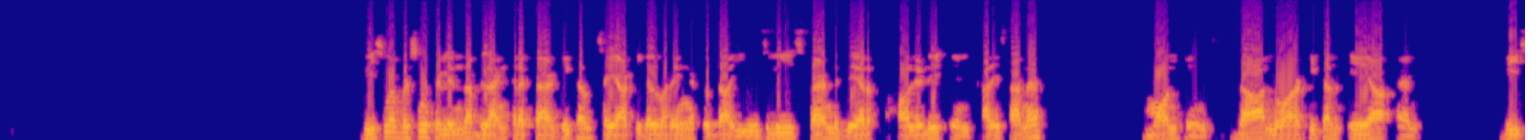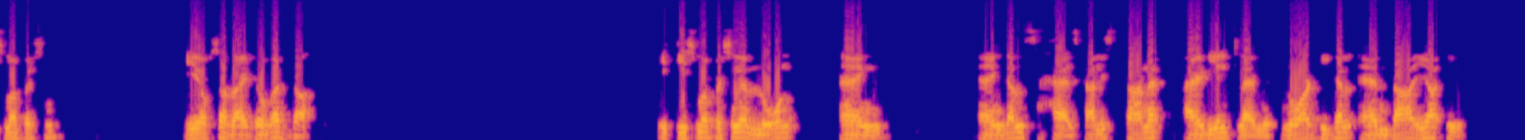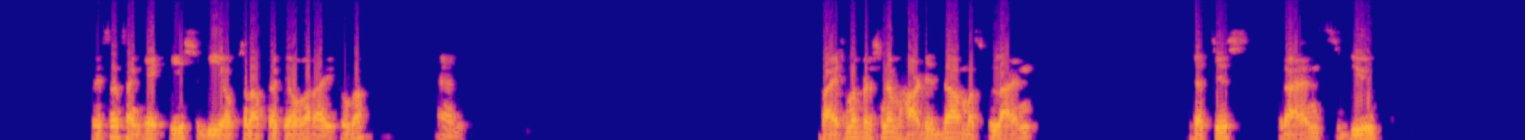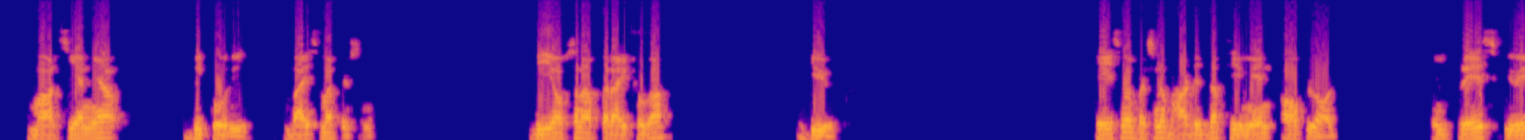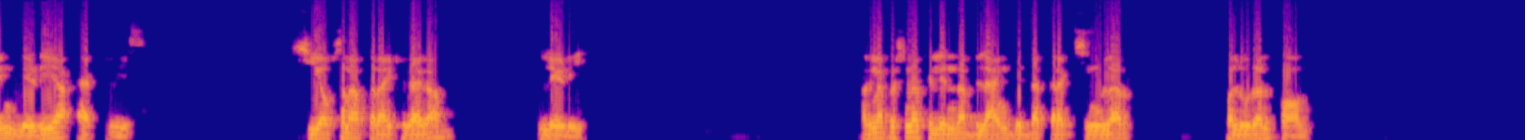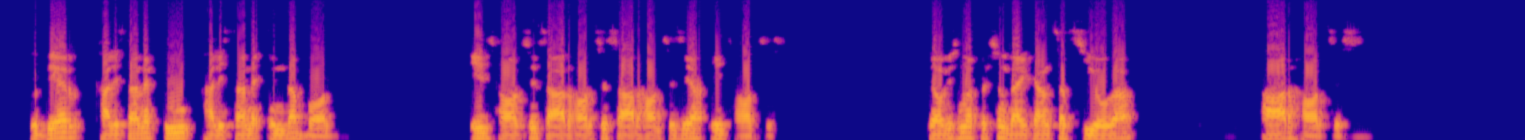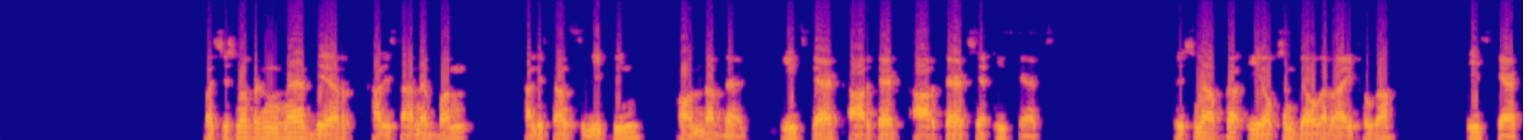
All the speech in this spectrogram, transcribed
बीसवा प्रश्न fill in the blank correct article सही आर्टिकल भरेंगे तो they usually spend their holiday in Khalistan है mountains the no article a या एन बीसवा प्रश्न ए ऑप्शन राइट होगा द इक्कीसवा प्रश्न है लोन एंग Angeles has Khalistan ideal climate no article and the या ए प्रश्न संख्या इक्कीस बी ऑप्शन आपका क्या होगा? राइट होगा। एंड बाईसवा प्रश्न what is the masculine duchess France duke मार्सियन या बिकोरी बाईसवा प्रश्न। बी ऑप्शन आपका राइट होगा। ड्यूक तेईसवा प्रश्न what is the female of lord empress queen lady या एक्ट्रेस सी ऑप्शन आपका राइट हो जाएगा लेडी अगला प्रश्न है fill in the blank with the correct singular plural form तो देयर खालिस्तान है टू खालिस्तान है in the ball is horses are horses are horses या इज़ हॉर्सेस चौबीसवा प्रश्न राइट आंसर सी होगा. आर हॉर्सेस पच्चीसवा प्रश्न है देयर खालिस्तान है. One Khalistan sleeping on the bed is cat are cat are cats या इज़ कैट्स इसमें आपका ए ऑप्शन क्या होगा? राइट होगा. Is cat.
